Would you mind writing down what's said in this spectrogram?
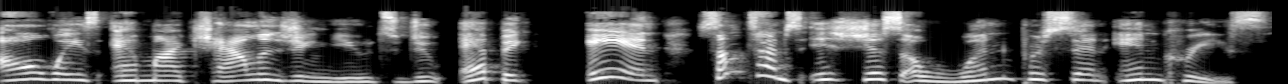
always am I challenging you to do epic, and sometimes it's just a 1% increase.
